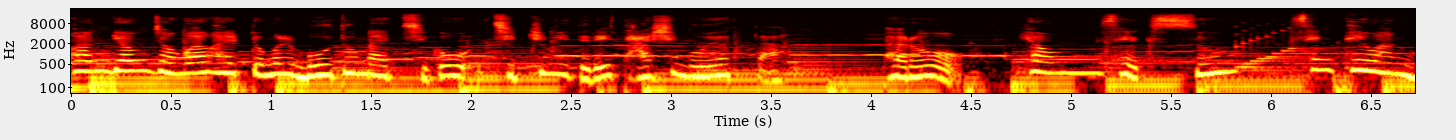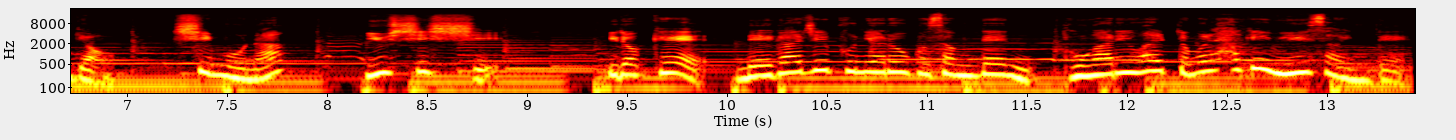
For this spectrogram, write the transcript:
환경 정화 활동을 모두 마치고 지킴이들이 다시 모였다. 바로 형 색수, 생태 환경, 시문학, UCC 이렇게 네 가지 분야로 구성된 동아리 활동을 하기 위해서인데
